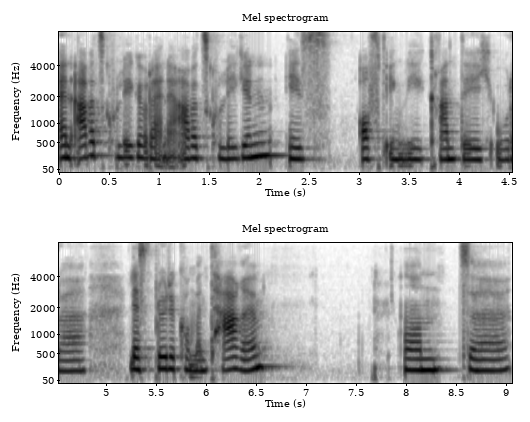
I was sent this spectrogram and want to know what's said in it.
ein Arbeitskollege oder eine Arbeitskollegin ist oft irgendwie grantig oder lässt blöde Kommentare. Und äh,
